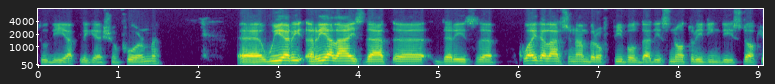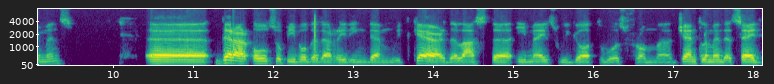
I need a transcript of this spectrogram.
to the application form. we re realize that there is quite a large number of people that is not reading these documents. Uh, there are also people that are reading them with care. The last uh, emails we got was from a gentleman that said,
